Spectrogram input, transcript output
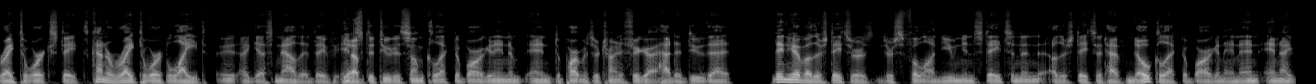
right to work state. It's kind of right to work light, uh, I guess, now that they've yep. instituted some collective bargaining and, and, departments are trying to figure out how to do that. Then you have other states that are just full on union states, and then other states that have no collective bargaining. And and I,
